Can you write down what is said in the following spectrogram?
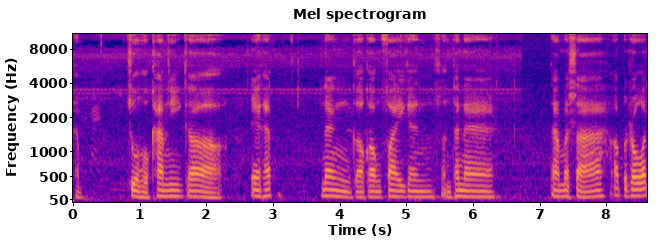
ครับ ช่วงหัวค่ำนี่ก็เนี่ยครับ นั่งก่อกองไฟกันสนทนา ตามภาษาออฟโรด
